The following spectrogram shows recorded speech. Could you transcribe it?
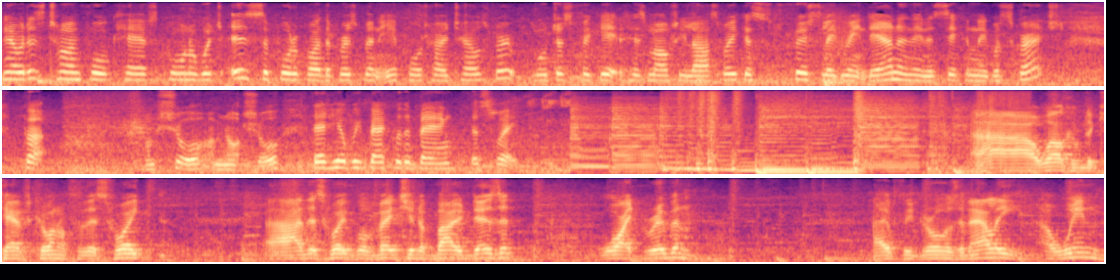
Now it is time for Cavs Corner, which is supported by the Brisbane Airport Hotels Group. We'll just forget his multi last week. His first leg went down and then his second leg was scratched. But I'm sure, I'm not sure, that he'll be back with a bang this week. Uh, welcome to Cavs Corner for this week. Uh, this week we'll venture to Beaudesert, White Ribbon. Hopefully draws an alley, a win,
